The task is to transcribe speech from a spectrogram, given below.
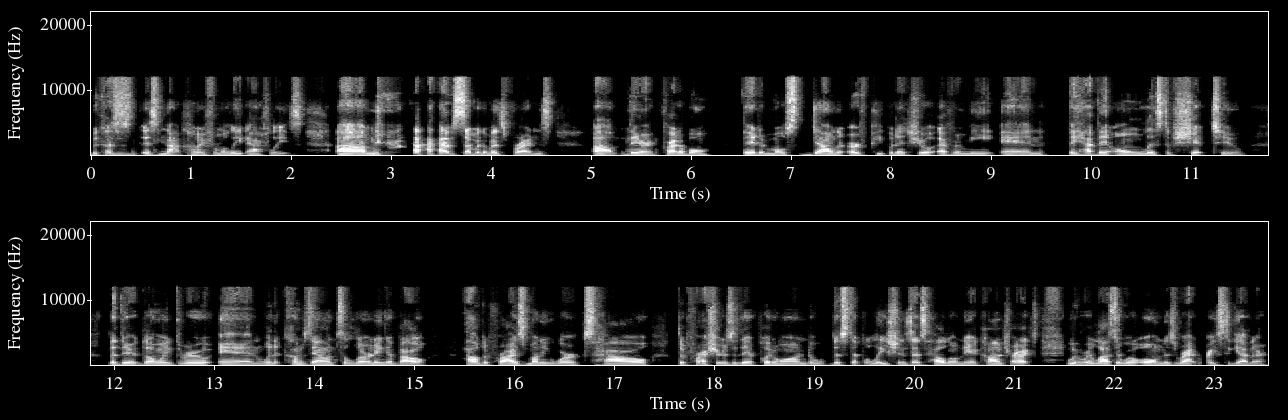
because it's, it's not coming from elite athletes. Um, I have some of them as friends. Um, they're incredible. They're the most down to earth people that you'll ever meet, and they have their own list of shit too that they're going through. And when it comes down to learning about how the prize money works, how the pressures that they're put on, the, the, stipulations that's held on their contracts, we realize that we're all in this rat race together.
